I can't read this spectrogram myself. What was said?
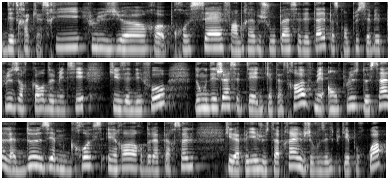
Des tracasseries, plusieurs procès, enfin bref, je vous passe ces détails parce qu'en plus il y avait plusieurs corps de métier qui faisaient défaut. Donc déjà c'était une catastrophe, mais en plus de ça, la deuxième grosse erreur de la personne qu'il a payé juste après, je vais vous expliquer pourquoi,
